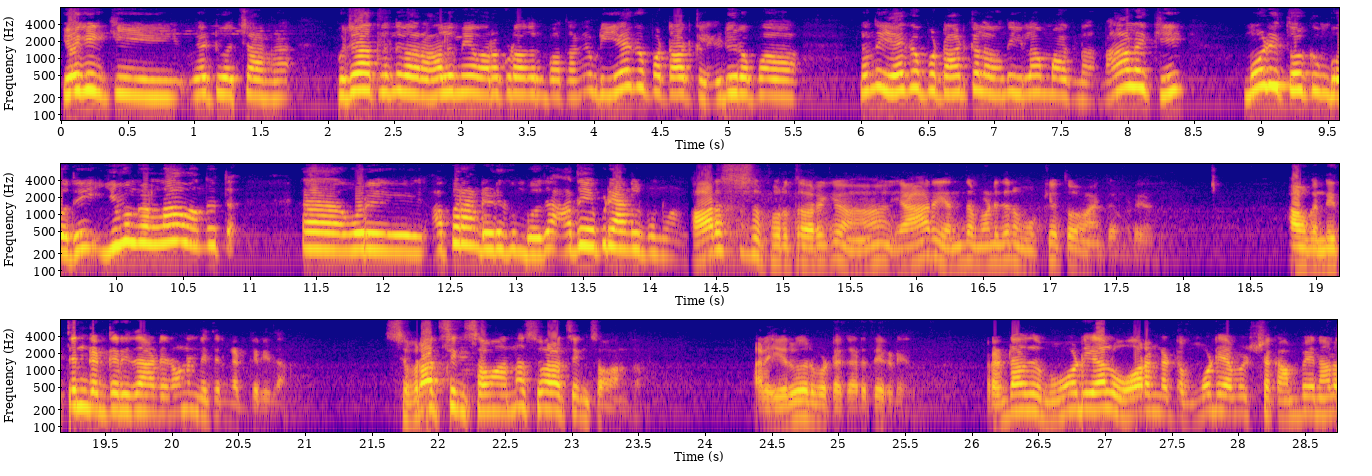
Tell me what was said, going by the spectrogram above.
யோகிக்கு வேட்டு வச்சாங்க. குஜராத்லேருந்து வேறு ஆளுமே வரக்கூடாதுன்னு பார்த்தாங்க. இப்படி ஏகப்பட்ட ஆட்கள் எடியூரப்பாலேருந்து ஏகப்பட்ட ஆட்களை வந்து இல்லாம ஆக்கினார். நாளைக்கு மோடி தோக்கும்போது இவங்கெல்லாம் வந்து த- ஒரு அப்பர் ஹேண்ட் எடுக்கும்போது அதை எப்படி ஹேண்டில் பண்ணுவாங்க? ஆர்எஸ்எஸ் பொறுத்த வரைக்கும் யாரும் எந்த மனிதனும் முக்கியத்துவம் வாய்ந்த கிடையாது. அவங்க நிதின் கட்கரி தான் அப்படின்னா நிதின் கட்கரி தான். சிவராஜ் சிங் சவான்னா சிவராஜ் சிங் சவான் தான். அது இருவேறுபட்ட கருத்தே கிடையாது. ரெண்டாவது மோடியால் ஓரங்கட்ட மோடி அமித்ஷா கம்பெனினால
